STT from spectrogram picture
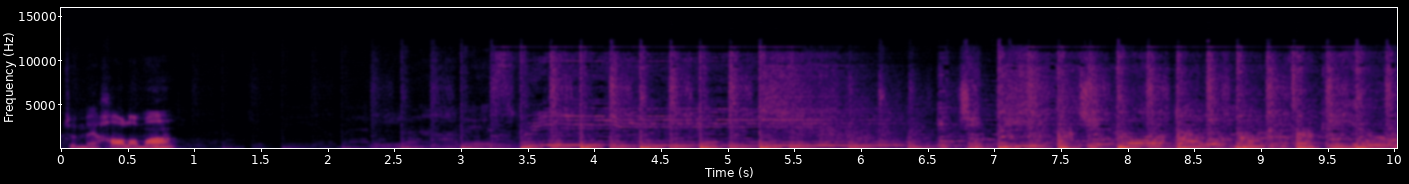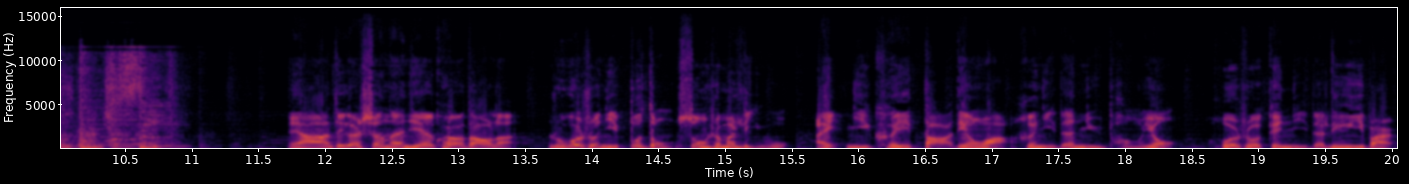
准备好了吗？哎呀，这个圣诞节快要到了。如果说你不懂送什么礼物，哎，你可以打电话和你的女朋友，或者说跟你的另一半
